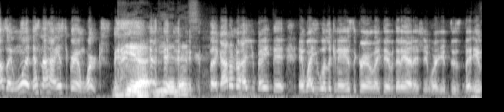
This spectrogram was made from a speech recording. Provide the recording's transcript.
I was like, one, that's not how Instagram works. Yeah, yeah, that's- like I don't know how you made that and why you were looking at Instagram like that, but that ain't how that shit work. It just that, it,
